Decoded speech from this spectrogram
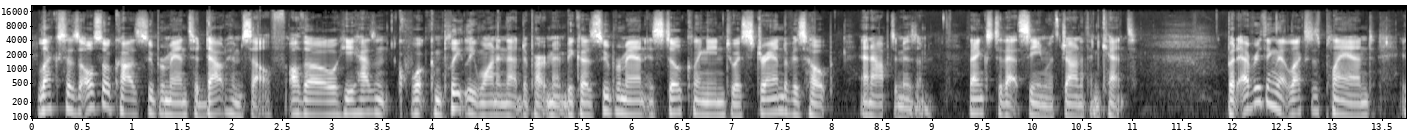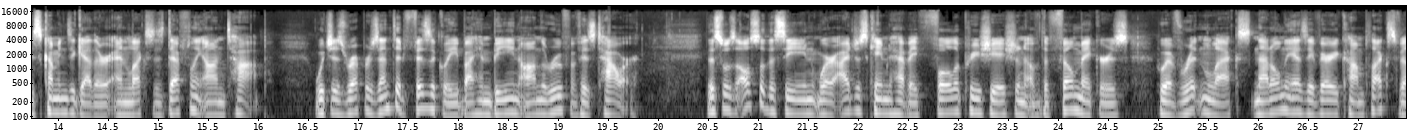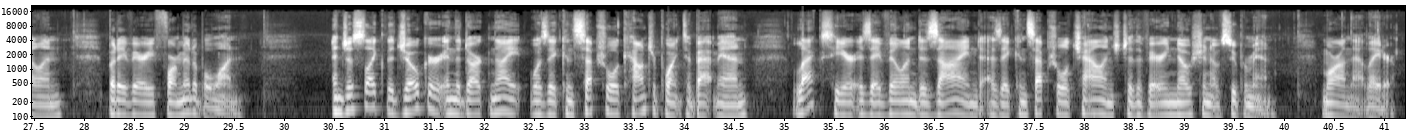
Lex has also caused Superman to doubt himself, although he hasn't qu- completely won in that department because Superman is still clinging to a strand of his hope and optimism, thanks to that scene with Jonathan Kent. But everything that Lex has planned is coming together, and Lex is definitely on top, which is represented physically by him being on the roof of his tower. This was also the scene where I just came to have a full appreciation of the filmmakers who have written Lex not only as a very complex villain, but a very formidable one. And just like the Joker in The Dark Knight was a conceptual counterpoint to Batman, Lex here is a villain designed as a conceptual challenge to the very notion of Superman. More on that later.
